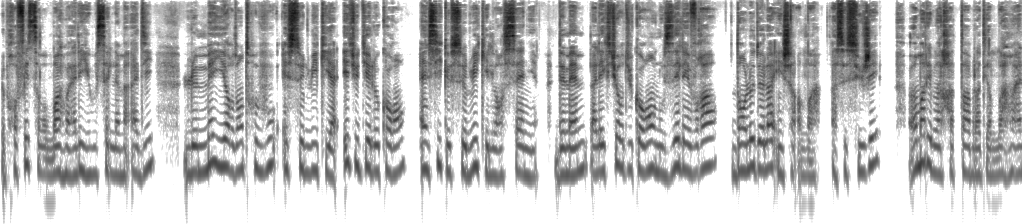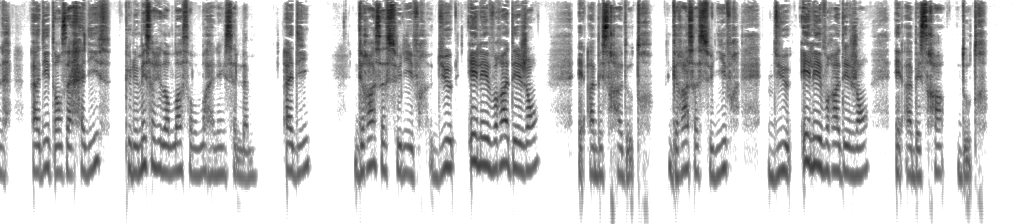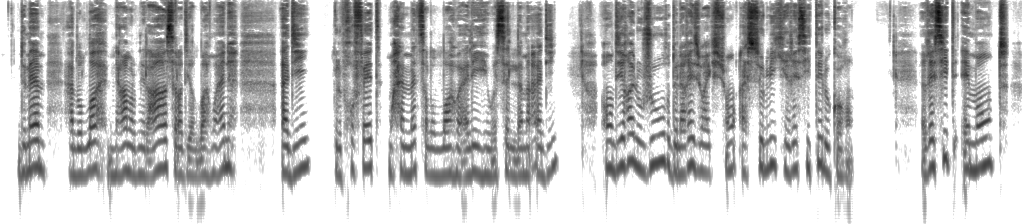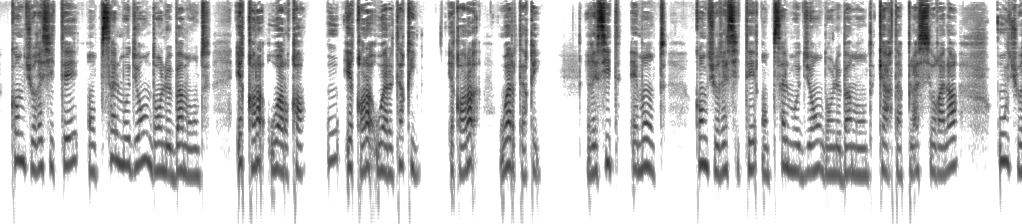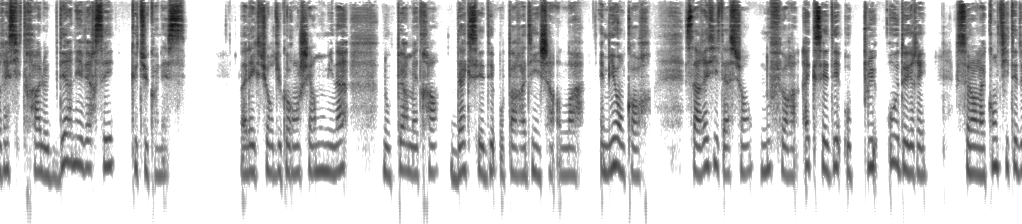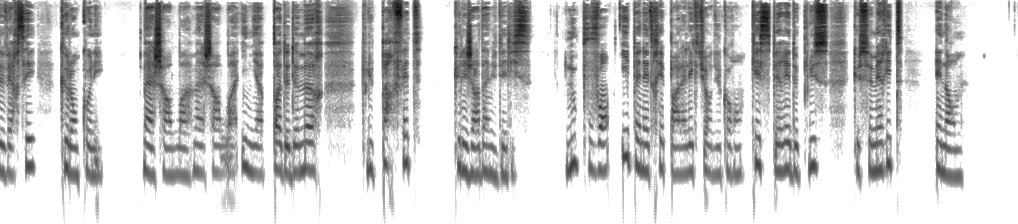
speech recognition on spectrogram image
Le prophète sallallahu alayhi wa sallam a dit Le meilleur d'entre vous est celui qui a étudié le Coran ainsi que celui qui l'enseigne. De même, la lecture du Coran nous élèvera dans l'au-delà, inshallah. À ce sujet, Omar ibn al-Khattab a dit dans un hadith que le messager d'Allah alayhi wa sallam a dit Grâce à ce livre, Dieu élèvera des gens et abaissera d'autres. Grâce à ce livre, Dieu élèvera des gens et abaissera d'autres. De même, Abdullah ibn Amr ibn al-As a dit que le prophète Mohammed sallallahu alayhi wa sallam a dit On dira le jour de la résurrection à celui qui récitait le Coran. Récite et monte comme tu récitais en psalmodiant dans le bas monde. Iqra warqa ou Iqra wartaqi. Iqra wartaqi. Récite et monte comme tu récitais en psalmodiant dans le bas monde, car ta place sera là où tu réciteras le dernier verset que tu connaisses. La lecture du Coran cher Moumina nous permettra d'accéder au paradis, Inch'Allah. Et mieux encore, sa récitation nous fera accéder au plus haut degré selon la quantité de versets que l'on connaît. Masha'Allah, Masha'Allah, il n'y a pas de demeure plus parfaite que les jardins du délice. Nous pouvons y pénétrer par la lecture du Coran. Qu'espérer de plus que ce mérite énorme?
